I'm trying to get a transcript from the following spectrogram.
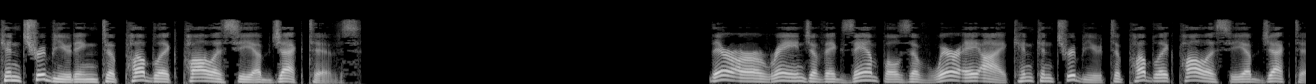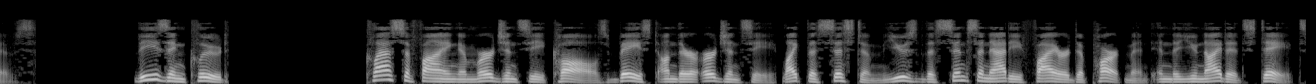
Contributing to public policy objectives There are a range of examples of where AI can contribute to public policy objectives. These include classifying emergency calls based on their urgency like the system used the Cincinnati Fire Department in the United States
